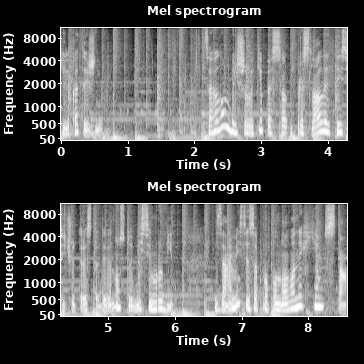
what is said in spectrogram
кілька тижнів. Загалом більшовики прислали 1398 робіт замість запропонованих їм 100.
